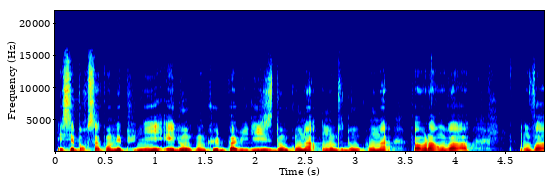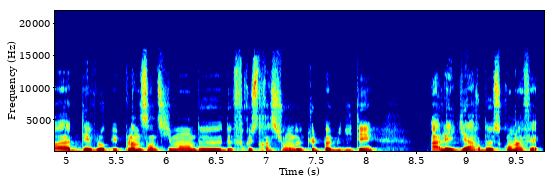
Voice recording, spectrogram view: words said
et c'est pour ça qu'on est puni, et donc on culpabilise, donc on a honte, donc on a... Enfin voilà, on va, développer plein de sentiments de, de frustration, de culpabilité à l'égard de ce qu'on a fait.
